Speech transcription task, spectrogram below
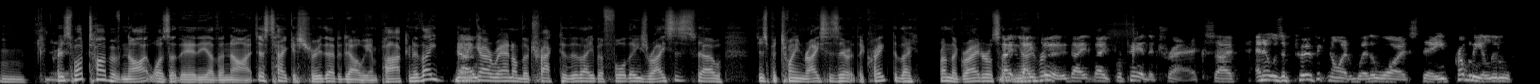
Mm. Chris, what type of night was it there the other night? Just take us through that at Albion Park. And do they, do they go around on the tractor, do they, before these races? So just between races there at the creek, do they run the grader or something they over it? do. They they prepare the track. So and it was a perfect night weather-wise, Steve. Probably a little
